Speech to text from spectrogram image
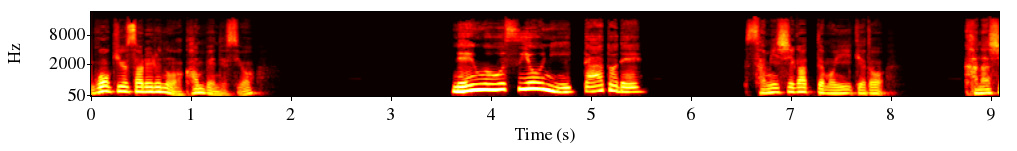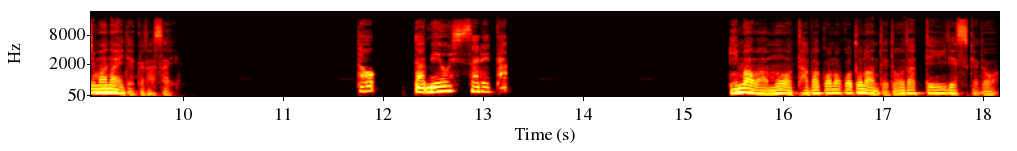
号泣されるのは勘弁ですよ。念を押すように言った後で、寂しがってもいいけど、悲しまないでください。と、ダメ押しされた。今はもうタバコのことなんてどうだっていいですけど、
